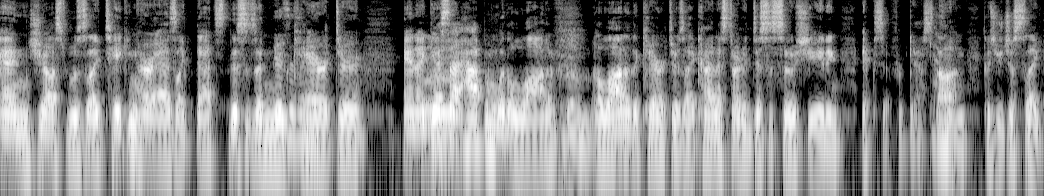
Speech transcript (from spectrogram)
and just was like taking her as like that's this is a new This is a new character. character. And I guess that happened with a lot of them. A lot of the characters I kind of started disassociating, except for Gaston, because you're just like,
